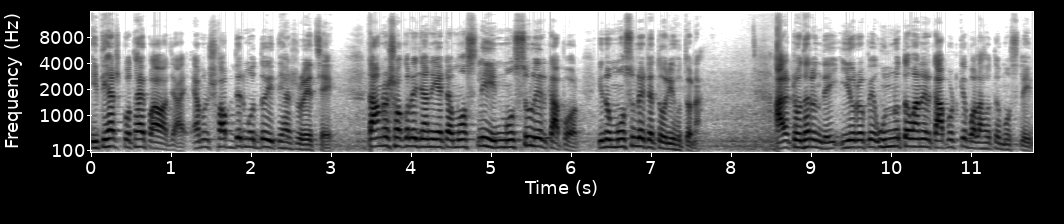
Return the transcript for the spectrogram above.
ইতিহাস কোথায় পাওয়া যায়, এমন শব্দের মধ্যেও ইতিহাস রয়েছে। তা আমরা সকলে জানি এটা মসলিন, মসুলের কাপড়, কিন্তু মসুল এটা তৈরি হতো না। আরেকটা উদাহরণ দিই, ইউরোপে উন্নত মানের কাপড়কে বলা হতো মুসলিম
